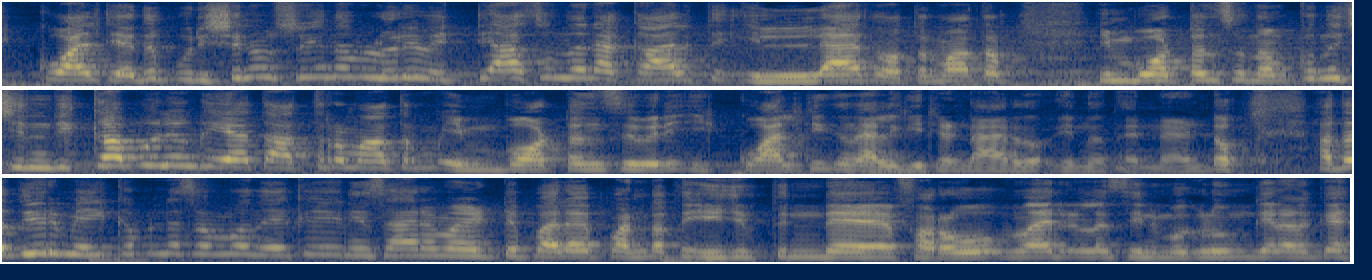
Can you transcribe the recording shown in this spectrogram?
ഇക്വാലിറ്റി അത് പുരുഷനും സ്ത്രീയും തമ്മിലൊരു വ്യത്യാസം തന്നെ ആ കാലത്ത് ഇല്ലായിരുന്നു അത്രമാത്രം ഇമ്പോർട്ടൻസ് നമുക്കൊന്ന് ചിന്തിക്കാൻ പോലും കഴിയാത്ത അത്രമാത്രം ഇമ്പോർട്ടൻസ് ഇവർ ഇക്വാലിറ്റിക്ക് നൽകിയിട്ടുണ്ടായിരുന്നു എന്ന് തന്നെ കേട്ടോ അതായത് ഈ ഒരു മേക്കപ്പിന്റെ സംഭവം നിങ്ങൾക്ക് നിസാരമായിട്ട് പല പണ്ടത്തെ ഈജിപ്തിന്റെ ഫറോമാരുള്ള സിനിമകളും കാര്യങ്ങളൊക്കെ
